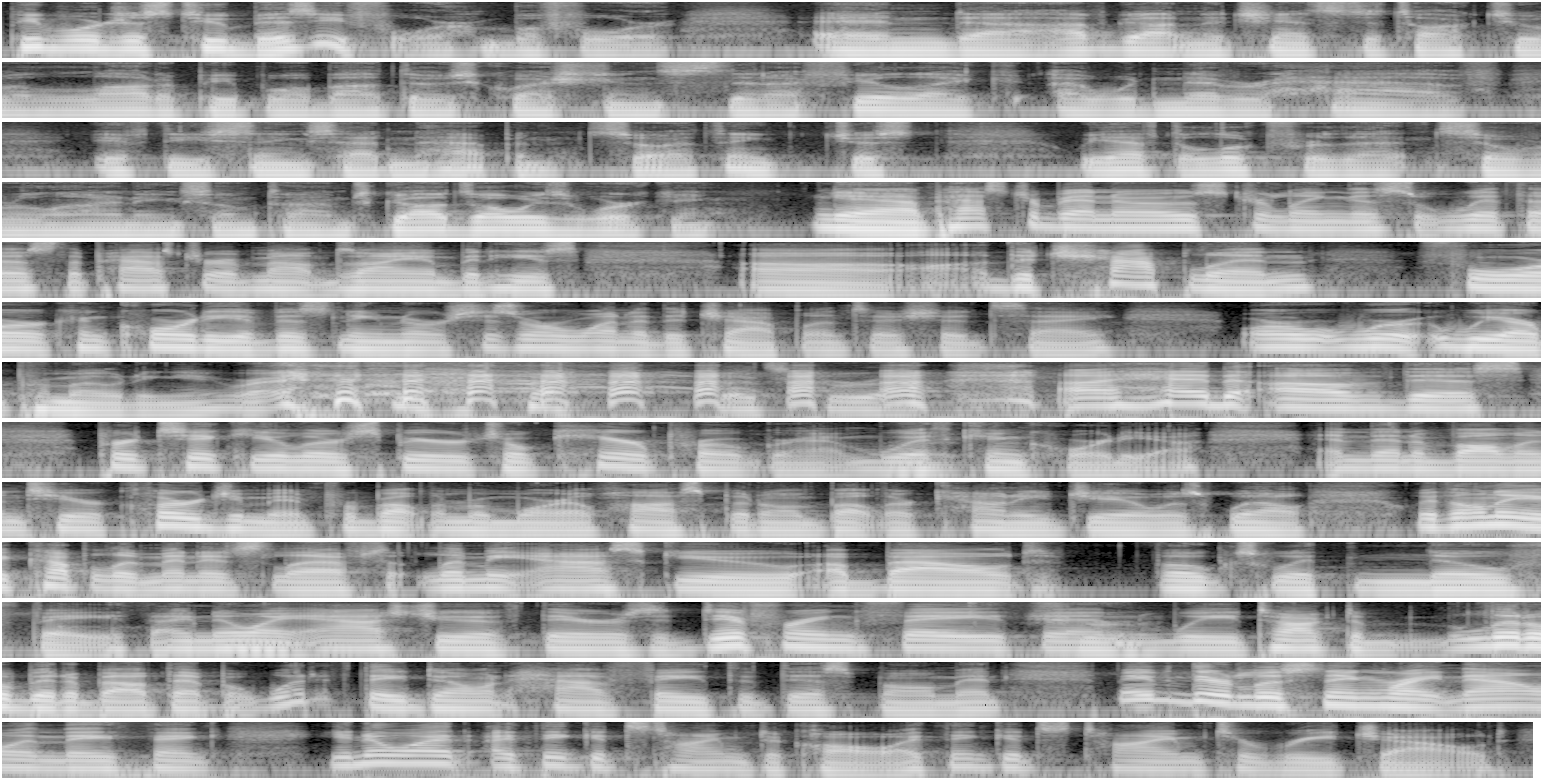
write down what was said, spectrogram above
people were just too busy for before. And uh, I've gotten a chance to talk to a lot of people about those questions that I feel like I would never have if these things hadn't happened. So I think just we have to look for that silver lining sometimes. God's always working. Yeah, Pastor Ben Osterling is with us, the pastor of Mount Zion, but he's uh, the chaplain for Concordia Visiting Nurses, or one of the chaplains, I should say. Or we're, we are promoting you, right? That's correct. Ahead of this particular spiritual care program with right. Concordia, and then a volunteer clergyman for Butler Memorial Hospital and Butler County Jail as well. With only a couple of minutes left, let me ask you about folks with no faith. I know mm. I asked you if there's a differing faith, sure. and we talked a little bit about that, but what if they don't have faith at this moment? Maybe they're listening right now and they think, you know what, I think it's time to call. I think it's time to reach out.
